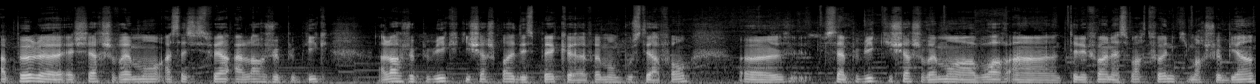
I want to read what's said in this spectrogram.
Apple euh, elle cherche vraiment à satisfaire un large public. Un large public qui cherche pas des specs euh, vraiment boostés à fond. Euh, c'est un public qui cherche vraiment à avoir un téléphone, un smartphone qui marche bien.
